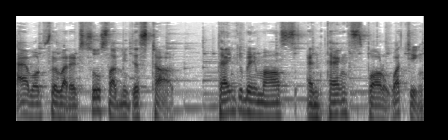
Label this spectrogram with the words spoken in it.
about favorite social media star. Thank you very much and thanks for watching.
